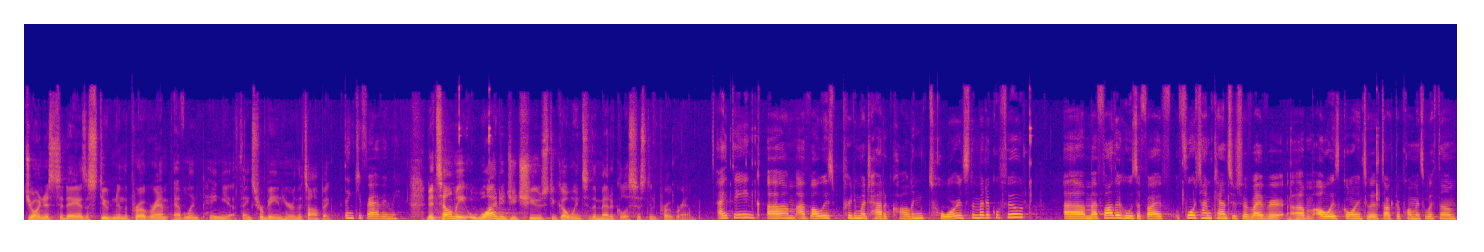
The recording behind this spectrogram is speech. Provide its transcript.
Join us today as a student in the program, Evelyn Pena. Thanks for being here in the topic. Thank you for having me. Now tell me, why did you choose to go into the medical assistant program? I think um, I've always pretty much had a calling towards the medical field. Uh, my father, who was a four-time cancer survivor, mm -hmm. um, always going to his doctor appointments with him.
